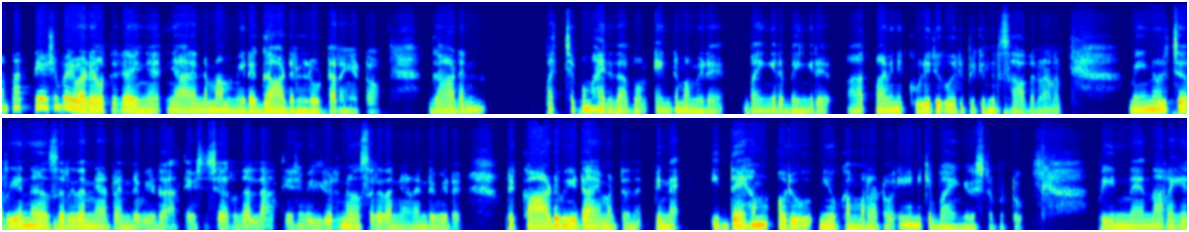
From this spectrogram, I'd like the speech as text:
അപ്പോൾ അത്യാവശ്യം പരിപാടികളൊക്കെ കഴിഞ്ഞ് ഞാൻ എന്റെ മമ്മിയുടെ ഗാർഡനിലോട്ട് ഇറങ്ങി കേട്ടോ ഗാർഡൻ പച്ചപ്പും ഹരിതാപവും എന്റെ മമ്മിയുടെ ഭയങ്കര ഭയങ്കര ആത്മാവിനെ കുളിര് കോരിപ്പിക്കുന്ന ഒരു സാധനമാണ്. മെയിൻ ഒരു ചെറിയ നഴ്സറി തന്നെയാട്ടോ എന്റെ വീട്. അത്യാവശ്യം ചെറുതല്ല അത്യാവശ്യം വലിയൊരു നഴ്സറി തന്നെയാണ് എന്റെ വീട്. ഒരു കാട് വീടായ മട്ടിന് പിന്നെ ഇദ്ദേഹം ഒരു ന്യൂ കമ്മറാട്ടോ എനിക്ക് ഭയങ്കര ഇഷ്ടപ്പെട്ടു. പിന്നെ നിറയെ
